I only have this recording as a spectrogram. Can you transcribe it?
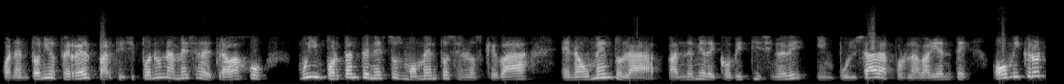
Juan Antonio Ferrer, participó en una mesa de trabajo muy importante en estos momentos en los que va en aumento la pandemia de COVID-19 impulsada por la variante Omicron,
